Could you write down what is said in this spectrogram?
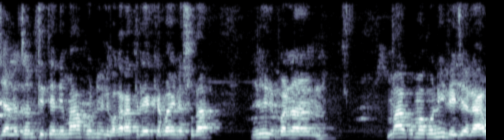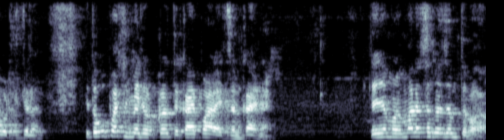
ज्याला जमते त्यांनी मागून नेली. बघा रात्री एका बाईने सुद्धा नेली पण अं, मागं मागून नेली ज्याला आवडते त्याला. तिथं उपाशी मेल्यावर कळतं काय पाळायचं आणि काय नाही. त्याच्यामुळं मला सगळं जमतं बघा.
